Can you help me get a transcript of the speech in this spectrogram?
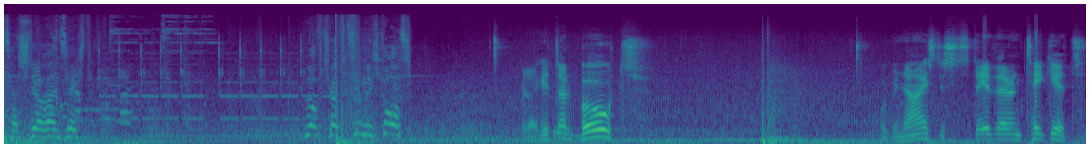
Zerstörer in Sicht. Luftschiff ziemlich groß. will I hit that boat? Would be nice to stay there and take it.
